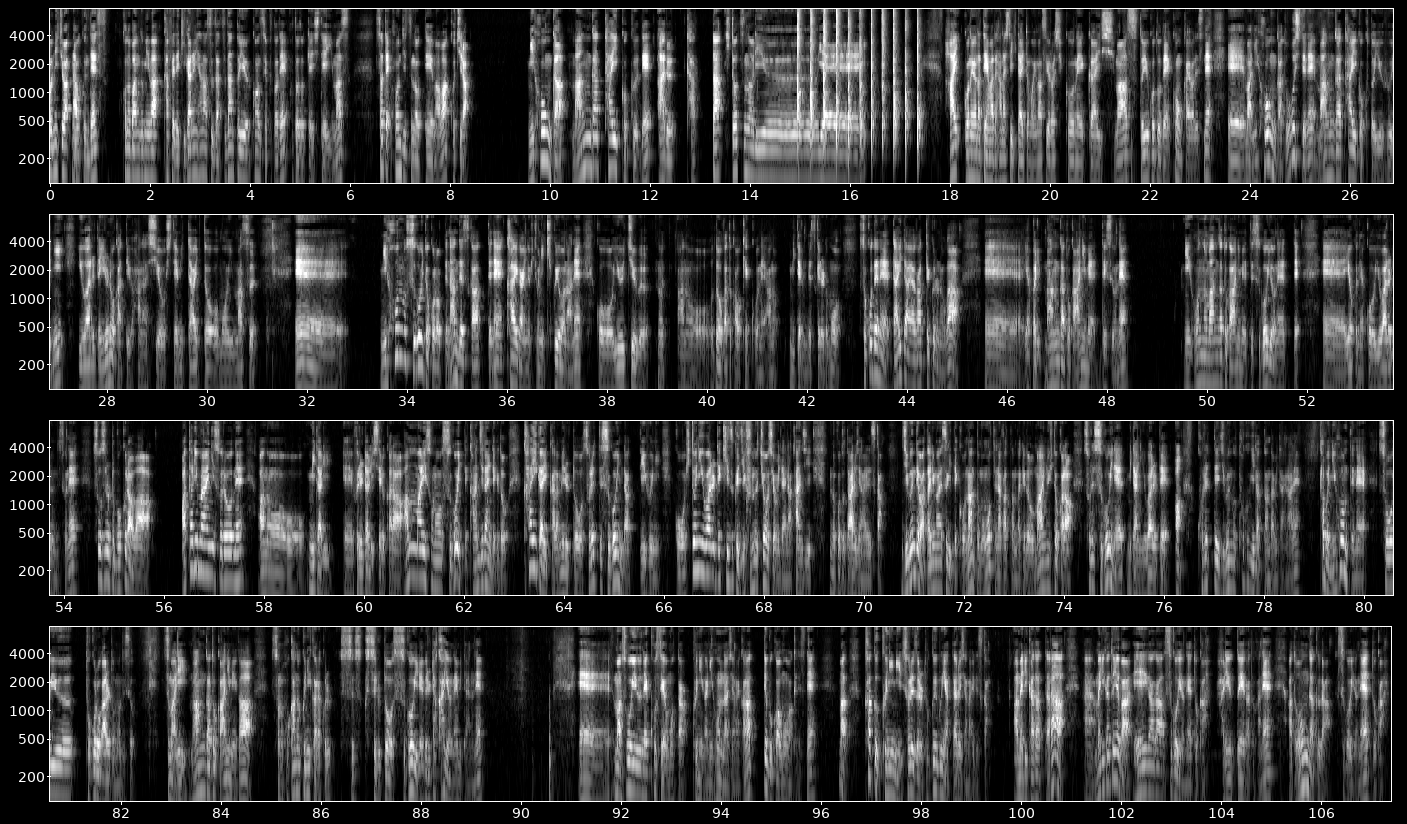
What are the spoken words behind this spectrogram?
こんにちは、なおくんです。この番組はカフェで気軽に話す雑談というコンセプトでお届けしています。さて、本日のテーマはこちら。日本が漫画大国であるたった一つの理由。イエーイはい。このようなテーマで話していきたいと思います。よろしくお願いします。ということで、今回はですね、えー、まあ日本がどうしてね、漫画大国というふうに言われているのかっていう話をしてみたいと思います。えー、日本のすごいところって何ですかってね、海外の人に聞くようなね、こう YouTube のあの動画とかを結構ね、あの見てるんですけれども、そこでね、大体上がってくるのが、えー、やっぱり漫画とかアニメですよね。日本の漫画とかアニメってすごいよねって、えー、よくね、こう言われるんですよね。そうすると僕らは、当たり前にそれをね、あのー、見たり、えー、触れたりしてるから、あんまりそのすごいって感じないんだけど、海外から見るとそれってすごいんだっていうふうに、こう人に言われて気づく自分の長所みたいな感じのことってあるじゃないですか。自分では当たり前すぎてこう何とも思ってなかったんだけど、周りの人からそれすごいねみたいに言われて、あ、これって自分の特技だったんだみたいなね。多分日本ってね、そういうところがあると思うんですよ。つまり漫画とかアニメがその他の国から来るすするとすごいレベル高いよねみたいなね。えー、まあそういうね個性を持った国が日本なんじゃないかなって僕は思うわけですね。まあ各国にそれぞれ得意分野ってあるじゃないですか。アメリカだったら、アメリカといえば映画がすごいよねとか、ハリウッド映画とかね、あと音楽がすごいよねとか、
